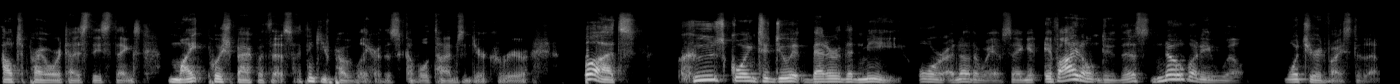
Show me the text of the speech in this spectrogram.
how to prioritize these things might push back with this. I think you've probably heard this a couple of times in your career, but who's going to do it better than me? Or another way of saying it, if I don't do this, nobody will. What's your advice to them?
